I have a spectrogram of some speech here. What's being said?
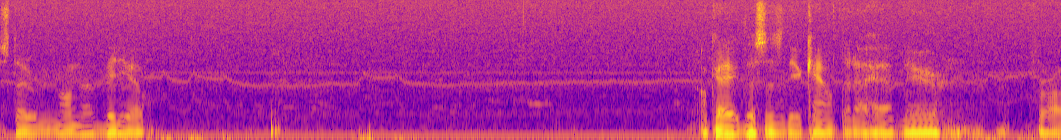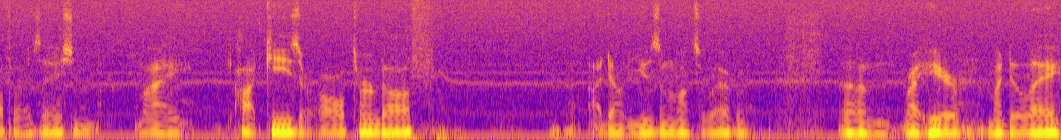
stuttering on the video. Okay, this is the account that I have there for authorization. My hotkeys are all turned off. I don't use them whatsoever. Um, right here, my delay.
